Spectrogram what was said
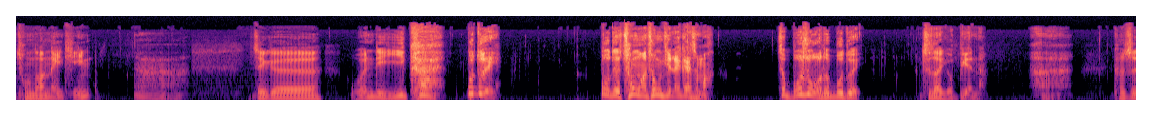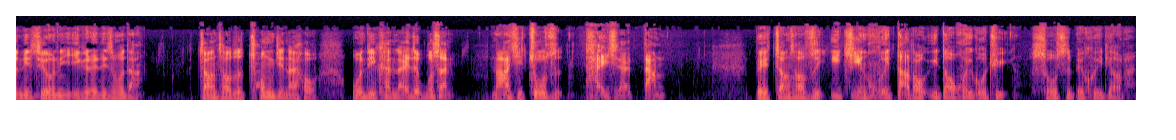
冲到内廷啊！这个文帝一看，不对，部队冲往冲进来干什么？这不是我的部队，知道有变了。啊！可是你只有你一个人，你怎么挡？张超之冲进来后，文帝看来者不善，拿起桌子抬起来挡，被张超之一剑挥大刀一刀挥过去，手指被挥掉了。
